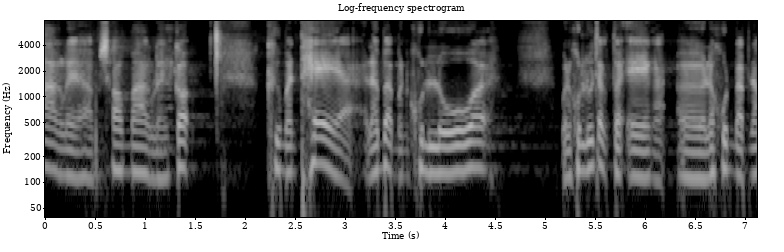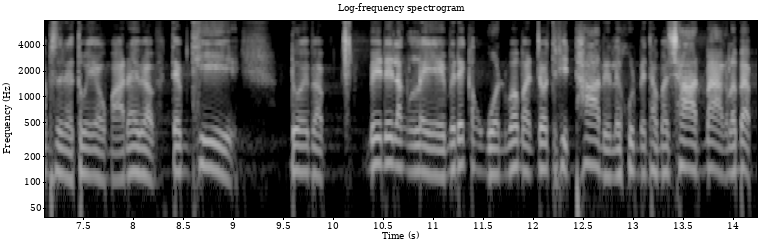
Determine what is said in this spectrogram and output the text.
มากเลยครับ ชอบมากเลยก็คือมันเท่อะแล้วแบบเหมือนคุณรู้ว่าเหมือนคุณรู้จักตัวเองอะเออแล้วคุณแบบนำเสนอตัวเองออกมาได้แบบ เต็มที่ โดยแบบไม่ได้ลังเลไม่ได้กังวลว่ามันจะผิดพลาดหรืออะไรคุณเป็นธรรมชาติมาก แล้วแบบ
